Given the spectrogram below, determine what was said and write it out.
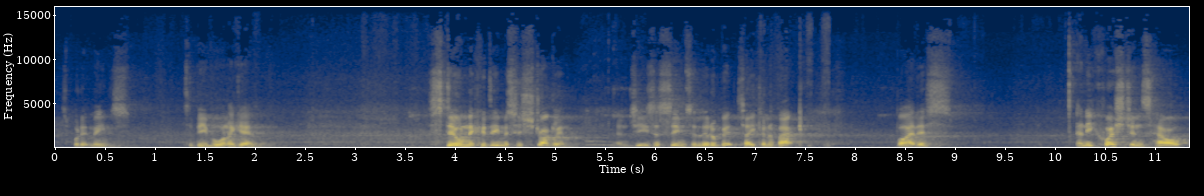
That's what it means to be born again. Still, Nicodemus is struggling, and Jesus seems a little bit taken aback by this. And he questions how,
